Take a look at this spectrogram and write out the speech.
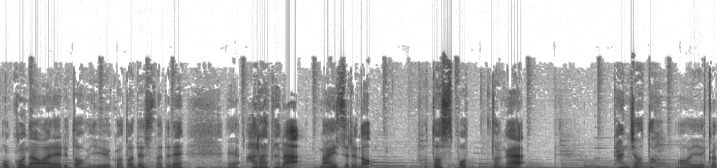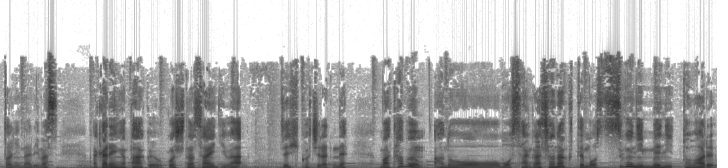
行われるということですのでね、えー、新たな舞鶴のフォトスポットが誕生ということになります。赤レンガパークへお越しの際には、ぜひこちらでね、まあ多分、あのー、もう探さなくてもすぐに目に留まる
